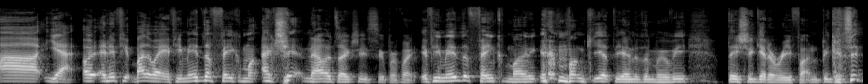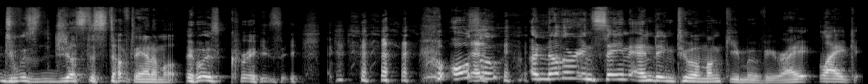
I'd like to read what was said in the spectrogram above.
uh, yeah. Oh, and if you, by the way, if he made the fake mon- actually, now it's actually super funny. If he made the fake mon- monkey at the end of the movie, they should get a refund because it was just a stuffed animal. It was crazy. also, another insane ending to a monkey movie, right? Like,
